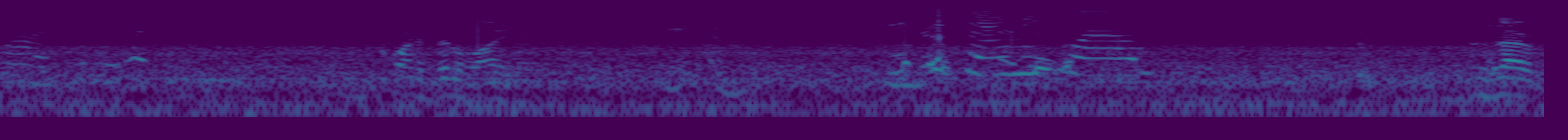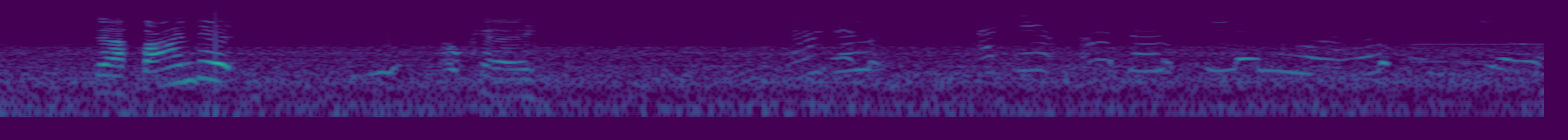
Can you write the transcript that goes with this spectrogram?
Why? It's in the way. Quite a bit of. This is Sammy. Is that, did I find it? Okay. I don't, I don't, I don't see anyone over here.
